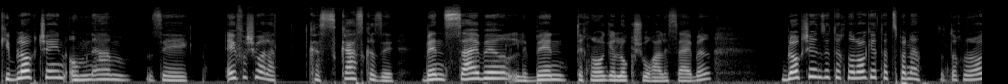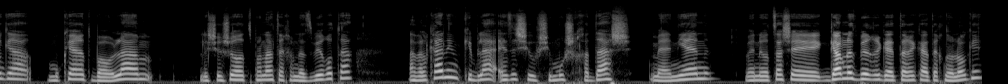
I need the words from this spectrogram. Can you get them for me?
כי בלוקצ'יין, אמנם זה איפשהו על הקשקש כזה, בין סייבר לבין טכנולוגיה לא קשורה לסייבר. בלוקצ'יין זה טכנולוגיית הצפנה. זו טכנולוגיה מוכרת בעולם, לשרשור הצפנה, תכף נסביר אותה, אבל כאן היא קיבלה איזשהו שימוש חדש, מעניין, ואני רוצה שגם נסביר רגע את הרקע הטכנולוגי,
